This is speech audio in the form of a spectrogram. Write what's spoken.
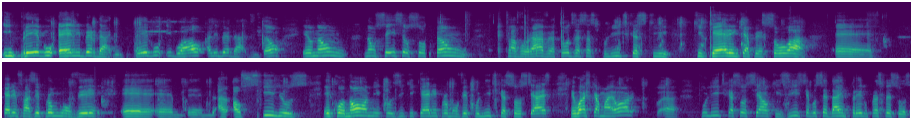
emprego é liberdade, emprego igual a liberdade. Então, eu não, não sei se eu sou tão favorável a todas essas políticas que, que querem que a pessoa é, querem fazer promover é, é auxílios econômicos e que querem promover políticas sociais. Eu acho que a maior uh, política social que existe é você dar emprego para as pessoas.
